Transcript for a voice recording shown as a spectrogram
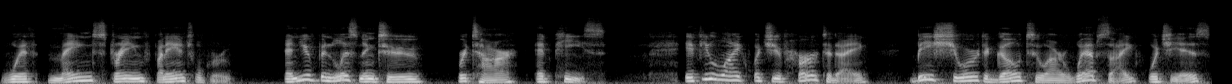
with Mainstream Financial Group, and you've been listening to Retire at Peace. If you like what you've heard today, be sure to go to our website, which is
